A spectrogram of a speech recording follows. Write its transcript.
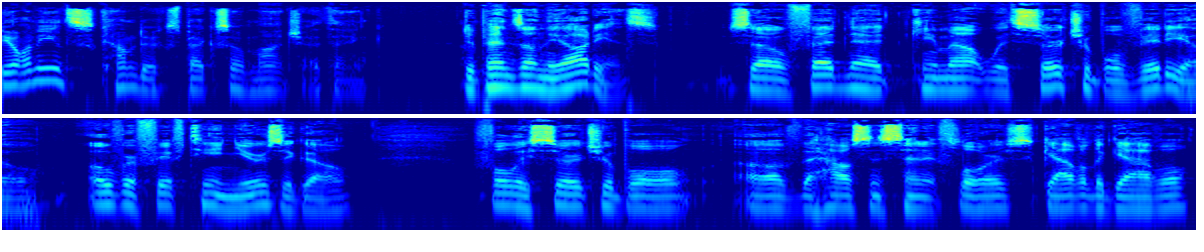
The audience come to expect so much. I think depends on the audience. So FedNet came out with searchable video over 15 years ago, fully searchable of the House and Senate floors, gavel to gavel,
